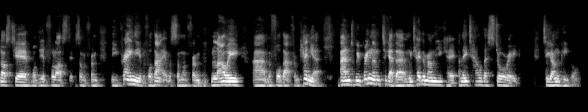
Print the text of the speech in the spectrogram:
last year, well, the year before last, it was someone from the Ukraine. The year before that, it was someone from Malawi. Um, before that, from Kenya. And we bring them together and we take them around the UK and they tell their story to young people.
